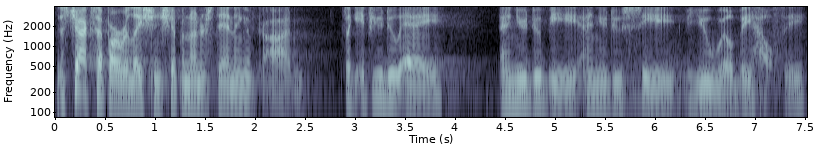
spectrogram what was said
This jacks up our relationship and understanding of God. It's like if you do A and you do B and you do C, you will be healthy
